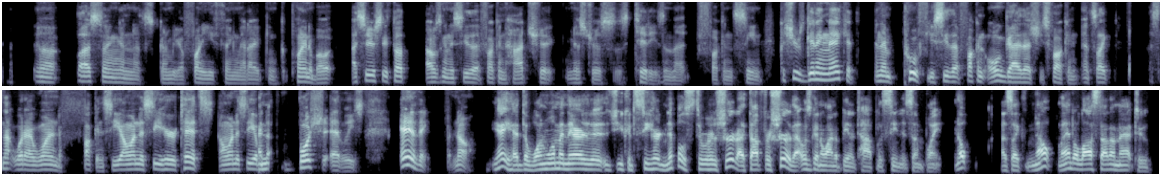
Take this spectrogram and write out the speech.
Uh, last thing, and it's gonna be a funny thing that I can complain about. I seriously thought I was gonna see that fucking hot chick mistress's titties in that fucking scene because she was getting naked, and then poof, you see that fucking old guy that she's fucking. It's like that's not what I wanted to fucking see. I wanted to see her tits. I wanted to see a And- bush at least, anything, but no. Yeah, you had the one woman there that you could see her nipples through her shirt. I thought for sure that was going to wind up being a topless scene at some point. Nope. I was like, nope. Lando lost out on that too.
